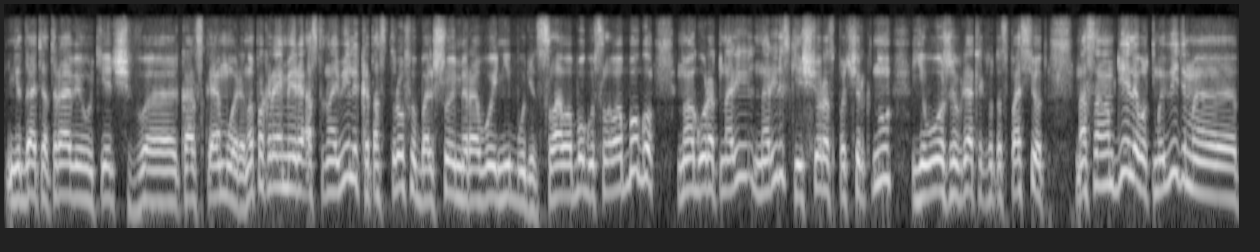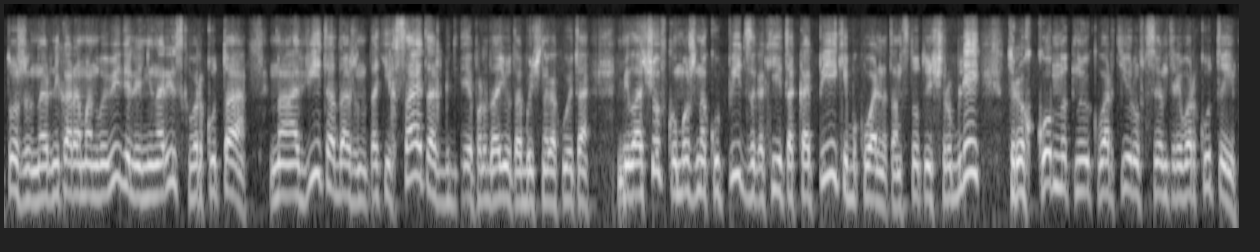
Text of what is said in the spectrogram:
не дать отраве утечь в Карское море. Но, по крайней мере, остановили, катастрофы большой мировой не будет. Слава богу, слава богу. Ну а город Нориль, Норильский, еще раз подчеркну, его уже вряд ли кто-то спасет. На самом деле, вот мы видим, э, тоже наверняка, Роман, вы видели, не Норильск, Воркута. На Авито, даже на таких сайтах, где продают обычно какую-то мелочевку, можно купить за какие-то копейки, буквально там 100 тысяч рублей, трехкомнатную квартиру в центре Воркуты.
